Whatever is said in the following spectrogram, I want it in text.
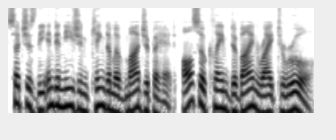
such as the Indonesian Kingdom of Majapahit, also claimed divine right to rule.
